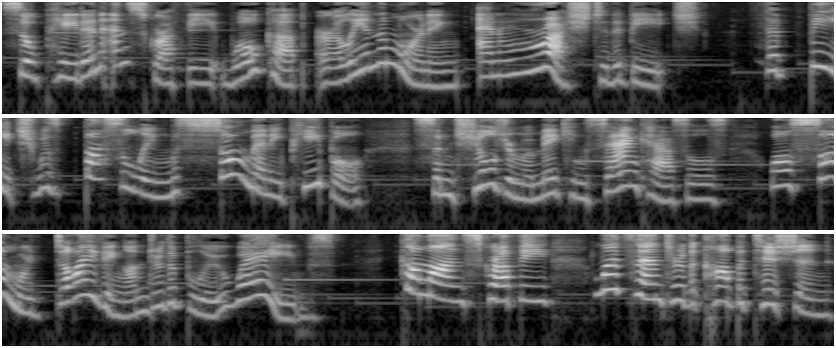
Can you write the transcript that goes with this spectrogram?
So Payton and Scruffy woke up early in the morning and rushed to the beach. The beach was bustling with so many people. Some children were making sandcastles, while some were diving under the blue waves. Come on, Scruffy, let's enter the competition.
